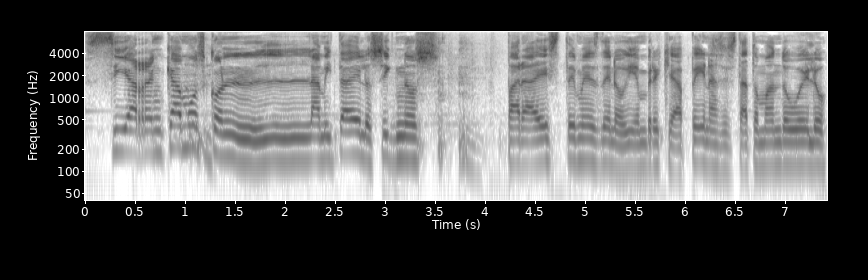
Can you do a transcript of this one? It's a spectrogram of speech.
Si arrancamos con la mitad de los signos para este mes de noviembre que apenas está tomando vuelo,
